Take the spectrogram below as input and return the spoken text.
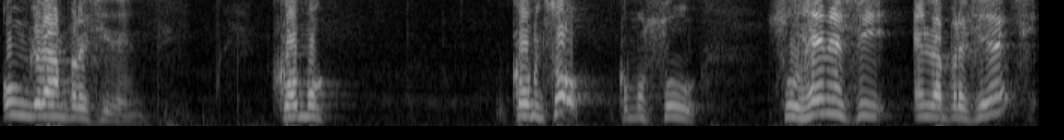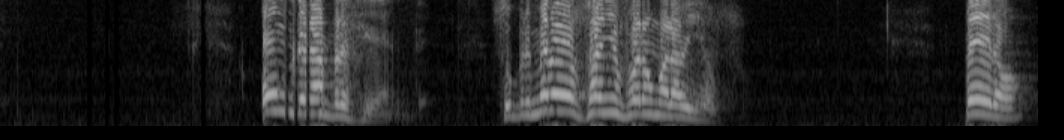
un gran presidente. Como comenzó, como su, su génesis en la presidencia. Un gran presidente. Sus primeros dos años fueron maravillosos. Pero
